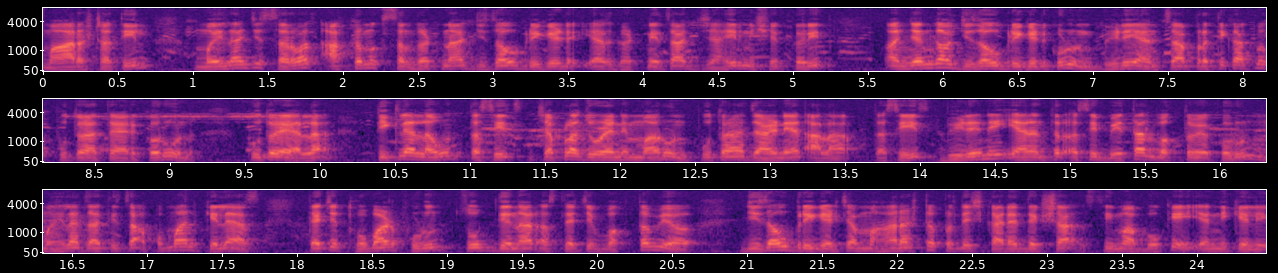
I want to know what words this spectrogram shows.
महाराष्ट्रातील महिलांची सर्वात आक्रमक संघटना जिजाऊ ब्रिगेड या घटनेचा जाहीर निषेध करीत अंजनगाव जिजाऊ ब्रिगेडकडून भिडे यांचा प्रतिकात्मक पुतळा तयार करून पुतळ्याला टिकल्या लावून तसेच चपला जोड्याने मारून पुतळा जाळण्यात आला. तसेच भिडेने यानंतर असे बेताल वक्तव्य करून महिला जातीचा अपमान केल्यास त्याचे थोबाड फोडून चोप देणार असल्याचे वक्तव्य जिजाऊ ब्रिगेडच्या महाराष्ट्र प्रदेश कार्याध्यक्षा सीमा बोके यांनी केले.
